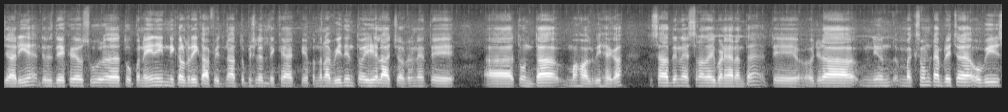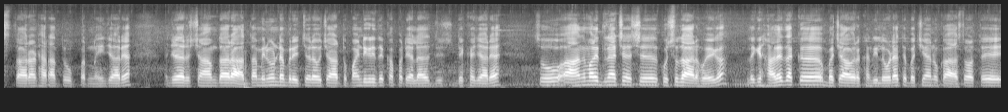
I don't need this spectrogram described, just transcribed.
ਜਾਰੀ ਹੈ। ਤੁਸੀਂ ਦੇਖ ਰਹੇ ਹੋ ਸੂਰ ਅ, ਧੁੱਪ ਨਹੀਂ ਨਹੀਂ ਨਿਕਲ ਰਹੀ ਕਾਫੀ ਦਿਨਾਂ ਤੋਂ। ਪਿਛਲੇ ਲਿਖਿਆ ਕਿ 15-20 ਦਿਨ ਤੋਂ ਇਹ ਹਾਲਾਤ ਚੱਲ ਰਹੇ ਨੇ ਤੇ ਅ, ਧੁੰਦ ਦਾ ਮਾਹੌਲ ਵੀ ਹੈਗਾ। ਤੇ ਸਾਰਾ ਦਿਨ ਇਸ ਤਰ੍ਹਾਂ ਦਾ ਹੀ ਬਣਿਆ ਰਹਿੰਦਾ ਹੈ ਤੇ ਉਹ ਜਿਹੜਾ ਮੈਕਸਿਮਮ ਟੈਂਪਰੇਚਰ ਹੈ ਉਹ ਵੀ 17-18 ਤੋਂ ਉੱਪਰ ਨਹੀਂ ਜਾ ਰਿਹਾ। ਜਿਹੜਾ ਸ਼ਾਮ ਦਾ ਰਾਤ ਦਾ ਮਿਨੀਮਮ ਟੈਂਪਰੇਚਰ ਹੈ ਉਹ 4 ਤੋਂ 5 ਡਿਗਰੀ ਤੱਕ ਪਟਿਆਲਾ ਜਿਸ ਦੇਖਿਆ ਜਾ ਰਿਹਾ ਸੋ ਆਉਣ ਵਾਲੇ ਦਿਨਾਂ 'ਚ ਇਸ 'ਚ ਕੁਝ ਸੁਧਾਰ ਹੋਏਗਾ, ਲੇਕਿਨ ਹਾਲੇ ਤੱਕ ਬਚਾਅ ਰੱਖਣ ਦੀ ਲੋੜ ਹੈ ਤੇ ਬੱਚਿਆਂ ਨੂੰ ਖਾਸ ਤੌਰ ਤੇ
